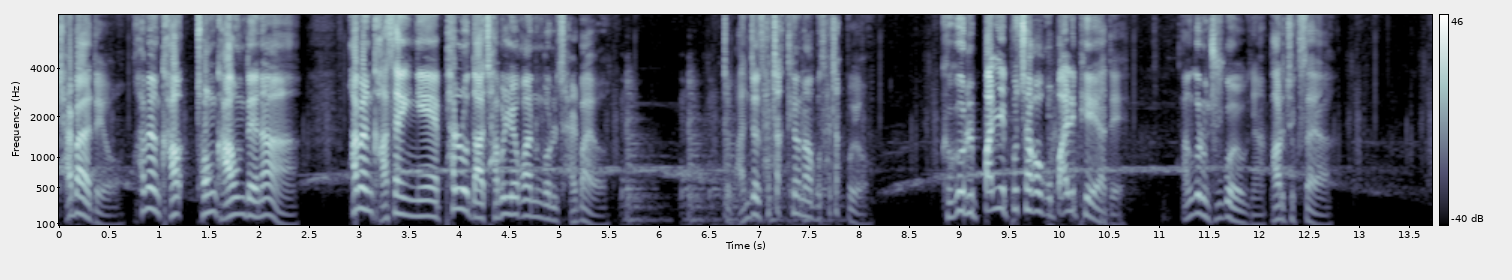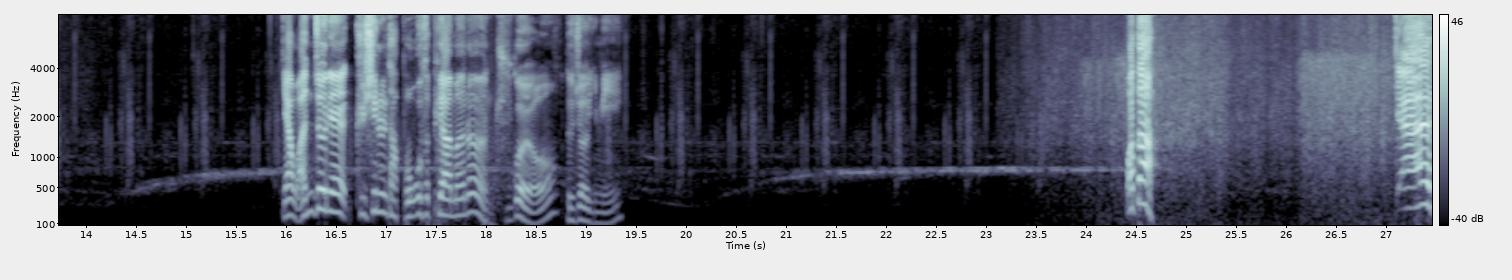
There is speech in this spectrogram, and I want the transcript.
잘 봐야 돼요. 화면 가, 정 가운데나 화면 가생에 팔로 나 잡으려고 하는 거를 잘 봐요. 완전 살짝 태어나고 살짝 보여. 그거를 빨리 포착하고 빨리 피해야 돼안 그러면 죽어요 그냥. 바로 즉사야 그냥 완전히 귀신을 다 보고서 피하면은 죽어요. 늦어 이미. 왔다. 야!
